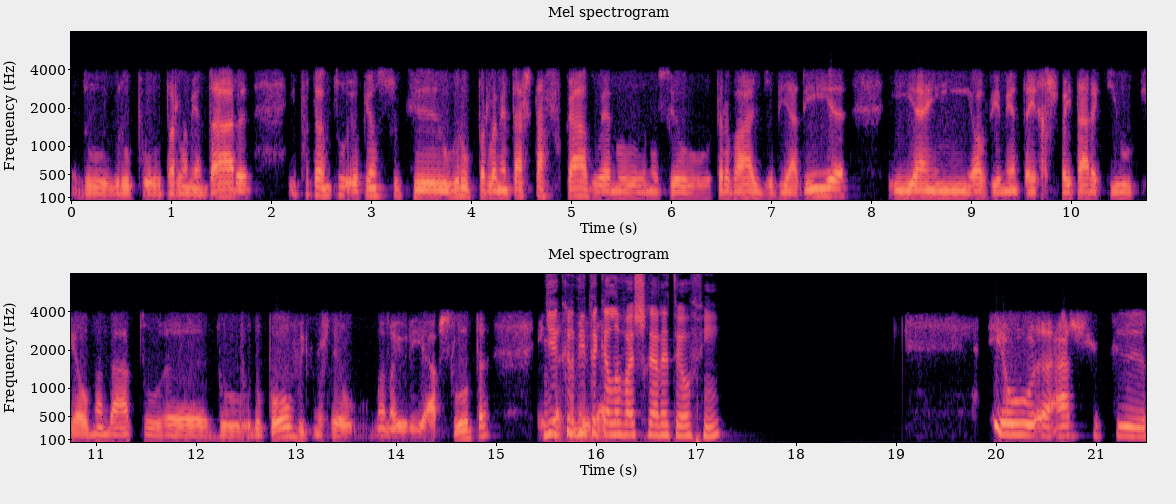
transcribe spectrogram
do grupo parlamentar e, portanto, eu penso que o grupo parlamentar está focado é no, no seu trabalho do dia a dia e em, obviamente, em respeitar aquilo que é o mandato uh, do, do povo e que nos deu uma maioria absoluta. E, e acredita maioria... que ela vai chegar até ao fim? Eu eh, acho que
